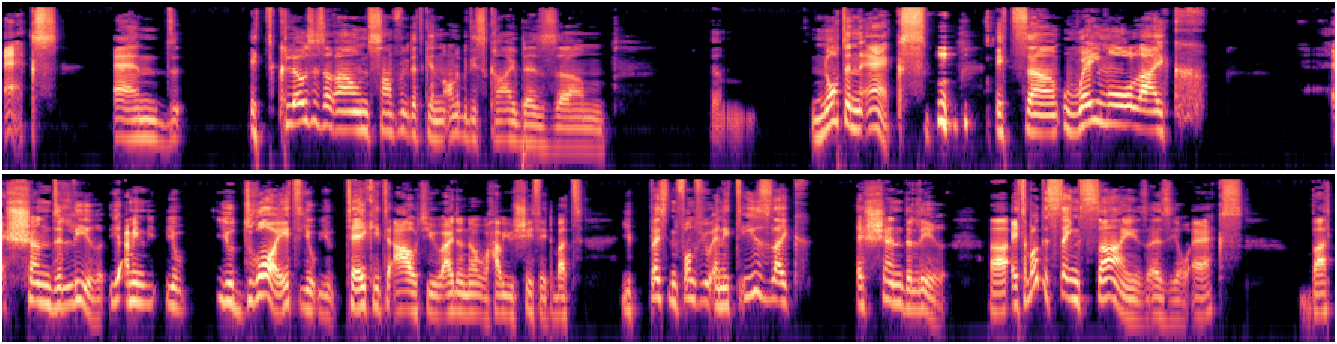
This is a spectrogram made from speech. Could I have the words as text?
axe, and it closes around something that can only be described as um, um, not an axe. it's um, way more like a chandelier. I mean, you you draw it, you you take it out. You I don't know how you sheath it, but you place it in front of you, and it is like a chandelier. Uh, it's about the same size as your axe, but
